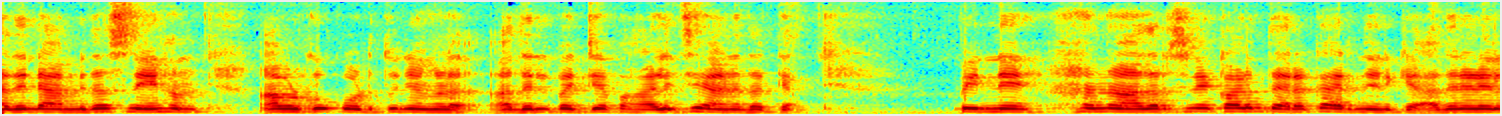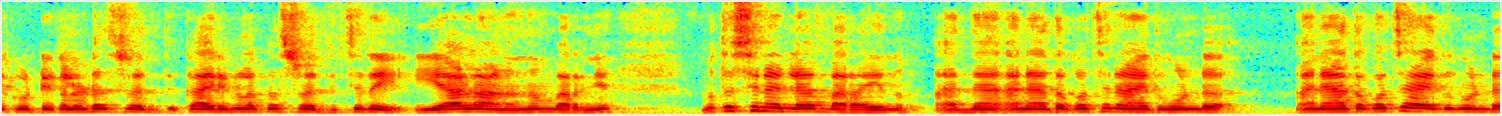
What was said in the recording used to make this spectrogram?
അതിന്റെ അമിത സ്നേഹം അവൾക്ക് കൊടുത്തു ഞങ്ങൾ അതിൽ പറ്റിയ പാളിച്ചയാണ് ഇതൊക്കെ. പിന്നെ അന്ന് ആദർശിനേക്കാളും തിരക്കായിരുന്നു എനിക്ക്. അതിനിടയിൽ കുട്ടികളുടെ ശ്രദ്ധ കാര്യങ്ങളൊക്കെ ശ്രദ്ധിച്ചതേ ഇയാളാണെന്നും പറഞ്ഞ് മുത്തശ്ശനെല്ലാം പറയുന്നു. അത് അനാഥ കൊച്ചനായതുകൊണ്ട് അനാഥ കൊച്ചായതുകൊണ്ട്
